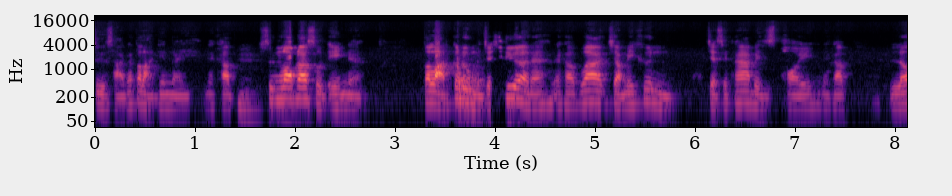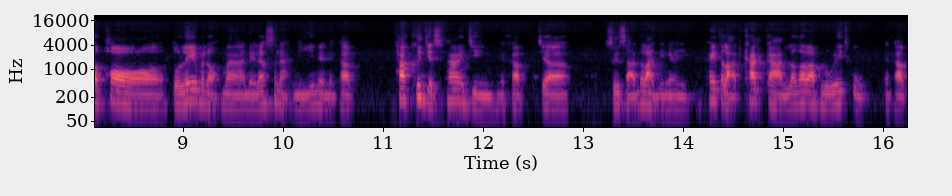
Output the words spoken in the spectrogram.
สื่อสารกับตลาดยังไงนะครับ ซึ่งรอบล่าสุดเองเนี่ยตลาดก็ดูเหมือนจะเชื่อนะนะครับว่าจะไม่ขึ้น 75 basis point นะครับแล้วพอตัวเลขมันออกมาในลักษณะนี้เนี่ยนะครับถ้าขึ้น 75 จริงนะครับจะสื่อสารตลาดยังไง ให้ตลาดคาดการแล้วก็รับรู้ได้ถูกนะครับ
